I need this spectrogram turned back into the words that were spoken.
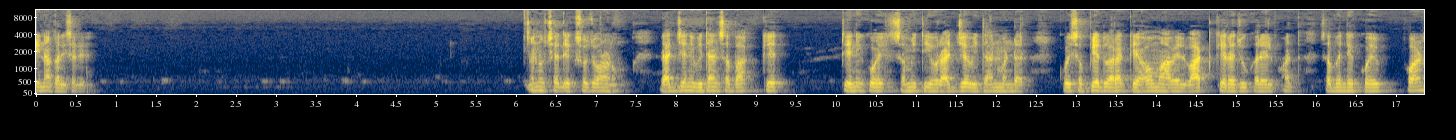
એ ના કરી શકે. અનુચ્છેદ એકસો ચોરાણું. રાજ્યની વિધાનસભા કે તેની કોઈ સમિતિઓ, રાજ્ય વિધાનમંડળ, કોઈ સભ્ય દ્વારા કહેવામાં આવેલ વાત કે રજૂ કરેલ મત સંબંધે કોઈ પણ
